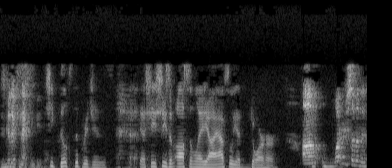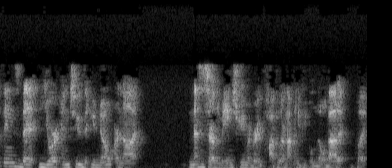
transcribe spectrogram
she's good at connecting people. She built the bridges. Yeah, she she's an awesome lady. I absolutely adore her. Um, what are some of the things that you're into that you know are not necessarily mainstream or very popular? Not many people know about it, but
